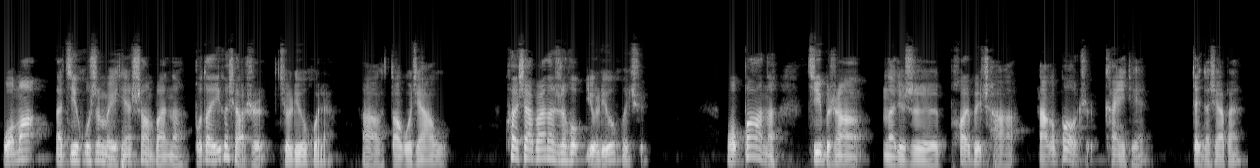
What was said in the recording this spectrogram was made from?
我妈那几乎是每天上班呢，不到一个小时就溜回来啊，捣鼓家务，快下班的时候又溜回去。我爸呢，基本上那就是泡一杯茶，拿个报纸看一天，等着下班。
